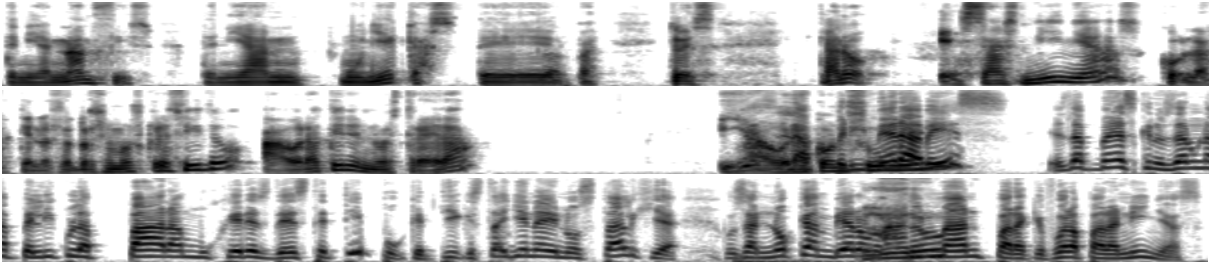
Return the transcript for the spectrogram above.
tenían Nancy's, tenían muñecas. De... Entonces, claro, esas niñas con las que nosotros hemos crecido ahora tienen nuestra edad. Y, ahora la primera vez es la primera vez que nos dan una película para mujeres de este tipo, que, está llena de nostalgia. O sea, no cambiaron a He-Man para que fuera para niñas.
